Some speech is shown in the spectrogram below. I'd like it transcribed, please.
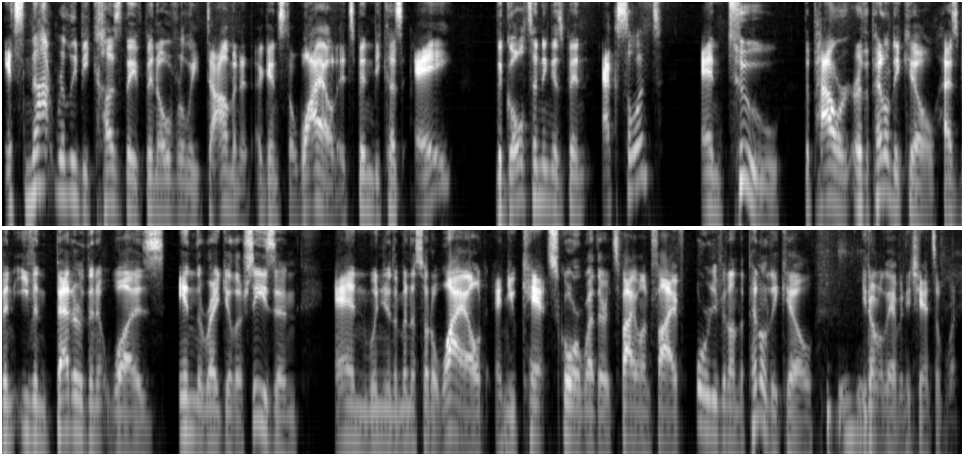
It's not really because they've been overly dominant against the Wild. It's been because a the goaltending has been excellent, and two the power or the penalty kill has been even better than it was in the regular season. And when you're the Minnesota Wild and you can't score, whether it's five on five or even on the penalty kill, you don't really have any chance of winning.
